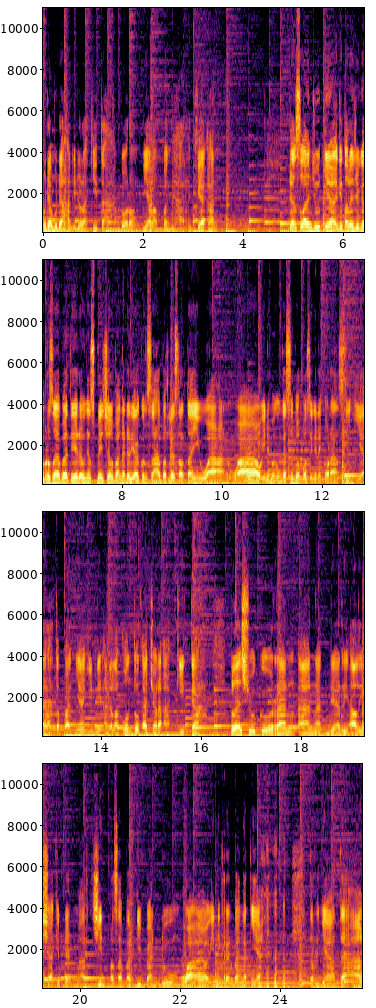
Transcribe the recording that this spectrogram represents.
Mudah-mudahan idola kita borong piala penghargaan. Dan selanjutnya, kita lihat juga persahabat ya, dengan spesial banget dari akun sahabat Lesal Taiwan. Wow, ini mengunggah sebuah postingan dekorasi ya, tepatnya ini adalah untuk acara akikah plus syukuran anak dari Ali Syakib dan Marjin, persahabat di Bandung. Wow, ini keren banget ya. Ternyata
